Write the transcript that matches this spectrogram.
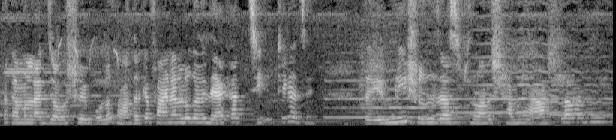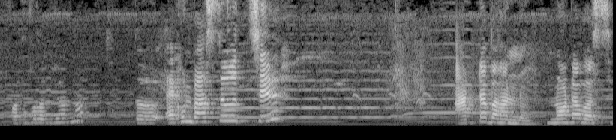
তো কেমন লাগছে অবশ্যই বলো, তোমাদেরকে ফাইনাল লুক আমি দেখাচ্ছি, ঠিক আছে? তো এমনি শুধু জাস্ট তোমাদের সামনে আসলাম আমি কথা বলার জন্য। তো এখন বাজতে হচ্ছে আটটা বাহান্ন নটা বাজছে।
